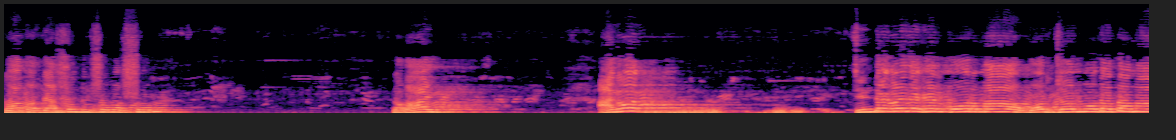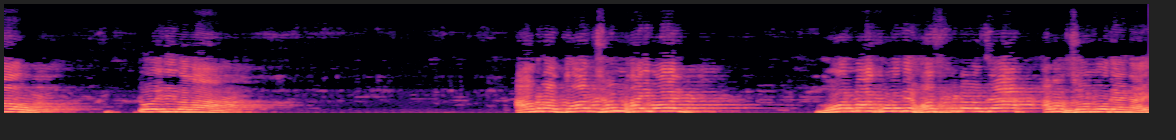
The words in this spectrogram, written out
তো দেড়শো দুশো বৎসর। তো ভাই আগত। চিন্তা করে দেখেন মোর মাও মোর জন্মদাতা মাও তৈরি বেলা আমরা দশজন ভাই বোন মোর মা কোনোদিন হসপিটালে যা আমার জন্ম দেয় নাই।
